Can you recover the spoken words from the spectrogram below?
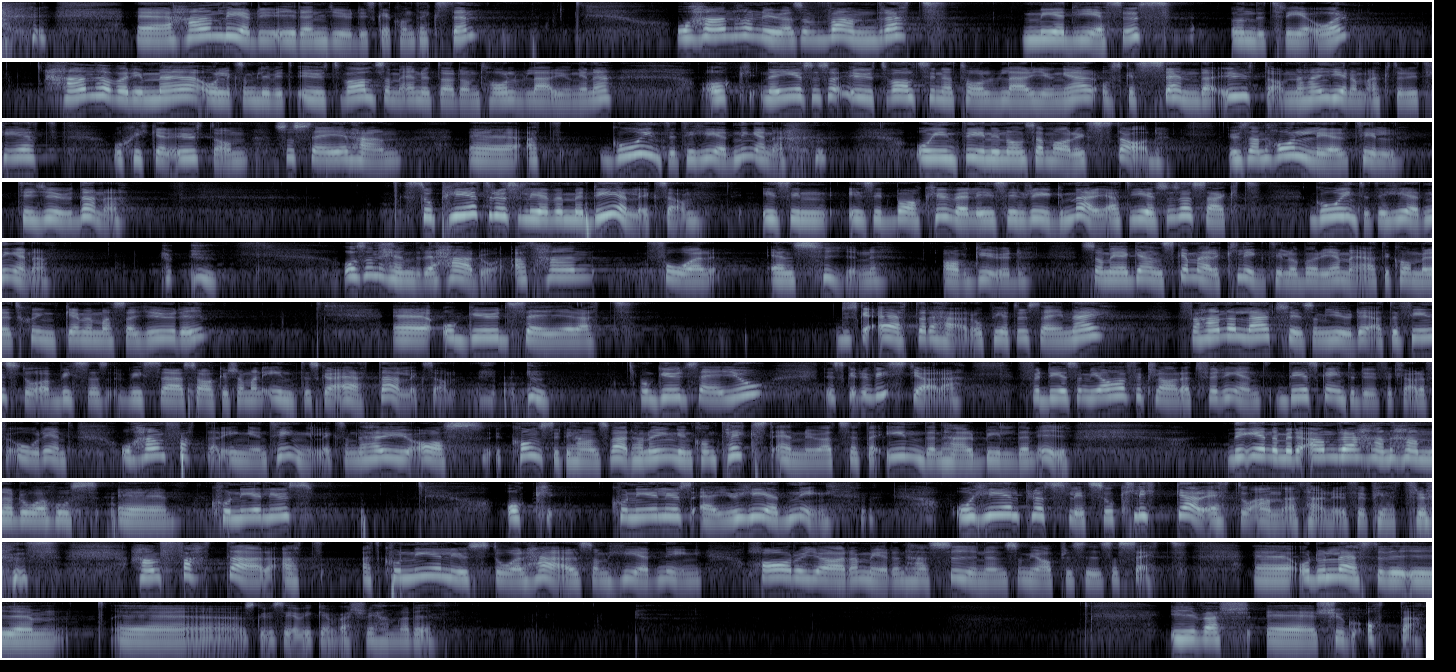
Han levde ju i den judiska kontexten. Och han har nu alltså vandrat med Jesus under tre år. Han har varit med och liksom blivit utvald som en av de tolv lärjungarna. Och när Jesus har utvalt sina tolv lärjungar och ska sända ut dem, när han ger dem auktoritet och skickar ut dem, så säger han eh, att gå inte till hedningarna och inte in i någon samarisk stad, utan håll er till, till judarna. Så Petrus lever med det liksom i, sin, i sitt bakhuvud eller i sin ryggmärg att Jesus har sagt gå inte till hedningarna. Och sen händer det här då att han får en syn av Gud som är ganska märklig till att börja med. Att det kommer ett skynke med massa djur i. Eh, och Gud säger att du ska äta det här och Petrus säger nej, för han har lärt sig som jude att det finns då vissa, vissa saker som man inte ska äta. Liksom. Och Gud säger, jo, det ska du visst göra. För det som jag har förklarat för rent, det ska inte du förklara för orent. Och han fattar ingenting. Liksom. Det här är ju askonstigt i hans värld. Han har ju ingen kontext ännu att sätta in den här bilden i. Det ena med det andra, han hamnar då hos eh, Cornelius. Och Cornelius är ju hedning. Och helt plötsligt så klickar ett och annat här nu för Petrus. Han fattar att, att Cornelius står här som hedning har att göra med den här synen som jag precis har sett. Eh, och då läste vi i, eh, ska vi se vilken vers vi hamnade i. I vers eh, 28.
